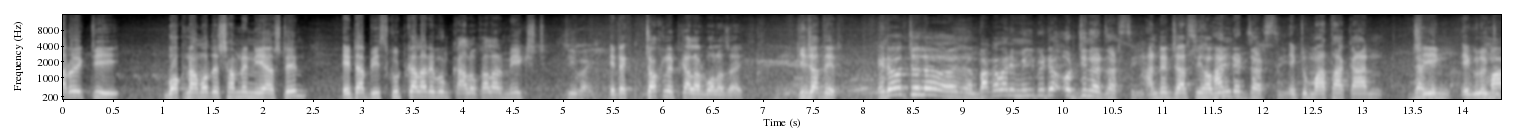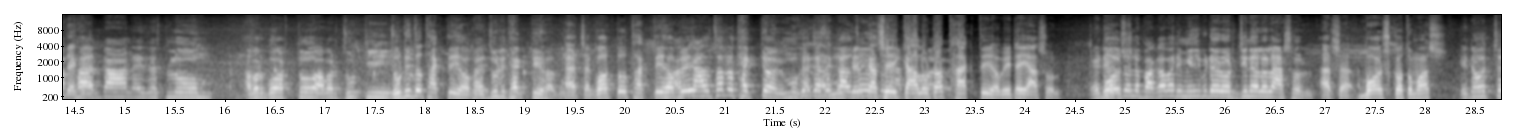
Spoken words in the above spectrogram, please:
আরও একটি বকনা আমাদের সামনে নিয়ে আসলেন। এটা বিস্কুট কালার এবং কালো কালার মিক্সড। জি ভাই। এটা চকলেট কালার বলা যায়। কি জাতের? এটা হচ্ছে হলো বাগাবাড়ি মিলবিটে অরিজিনাল জার্সি। হান্ড্রেড জার্সি হবে? Hundred jersey. একটু মাথা কান শিং এগুলো একটু মাথা, দেখান। কান এই যে লোম আবার গর্ত আবার জুটি। জুটি তো থাকতেই হবে। হ্যাঁ, জুটি থাকতেই হবে। আচ্ছা গর্ত থাকতেই হবে। কালচারও থাকতে হবে মুখের আচ্ছা, কাছে মুখের কাছে এই কালোটা থাকতেই হবে এটাই আসল। এটা হচ্ছে বাগাবাড়ি মিলবিটের অরিজিনাল হলো আসল। আচ্ছা বয়স কত মাস? এটা হচ্ছে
